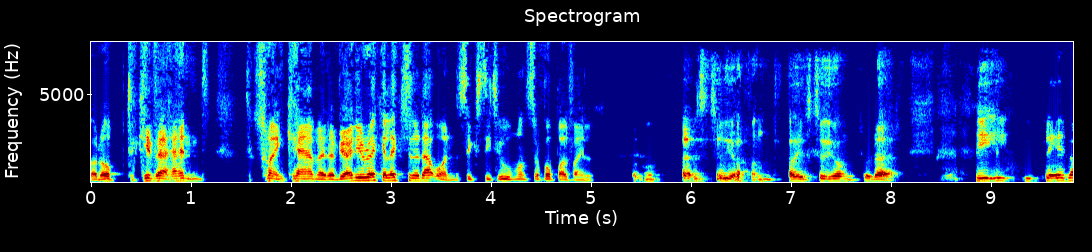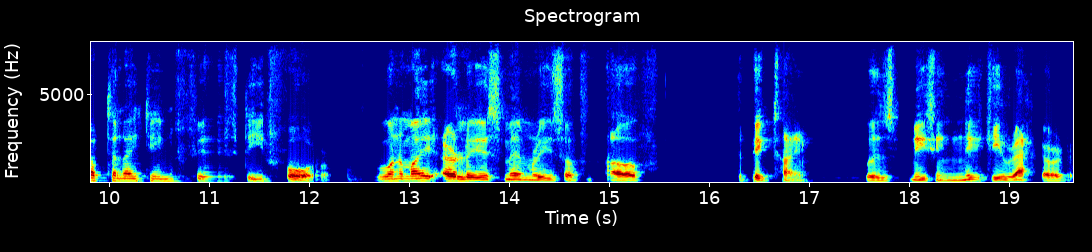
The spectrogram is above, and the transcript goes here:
got up to give a hand to try and calm it. Have you any recollection of that one, the 62 Munster football final? I was too young. I was too young for that. He, he played up to 1954. One of my earliest memories of, of the big time was meeting Nicky Rackard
